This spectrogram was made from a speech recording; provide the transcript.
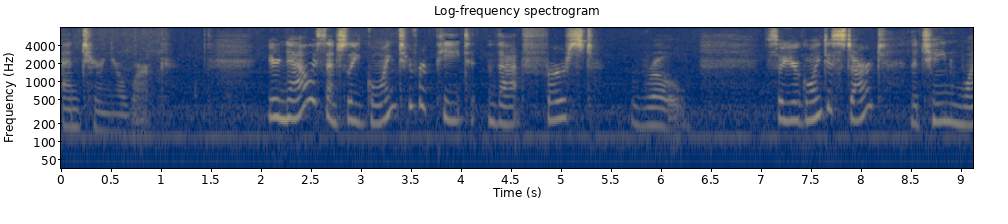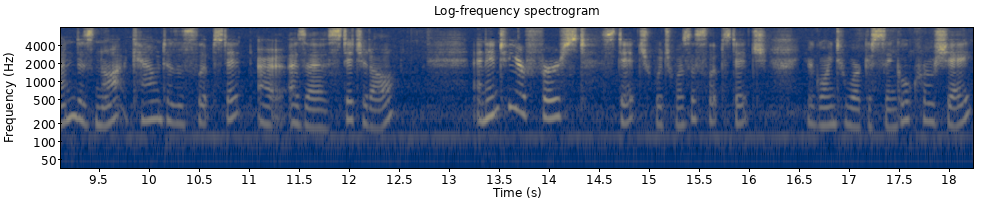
and turn your work. You're now essentially going to repeat that first row. So you're going to start, the chain one does not count as a slip stitch, uh, as a stitch at all. And into your first stitch, which was a slip stitch, you're going to work a single crochet,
